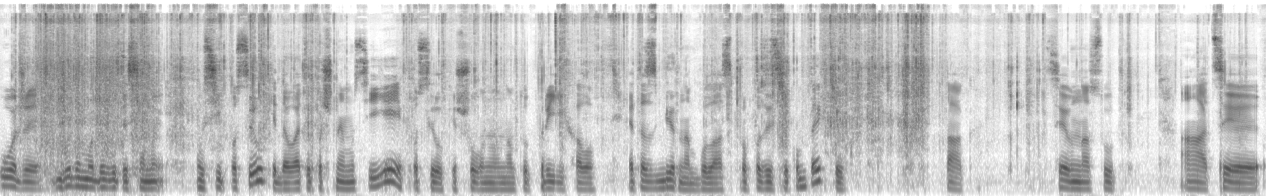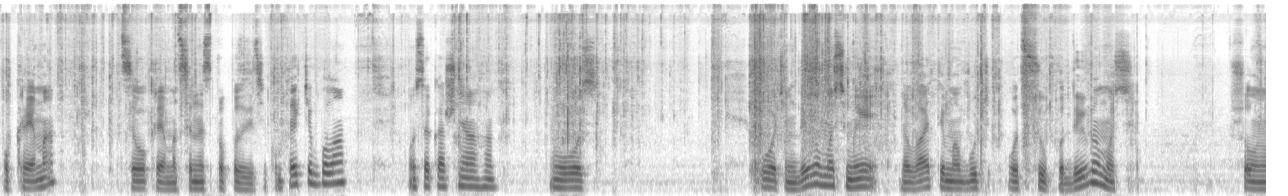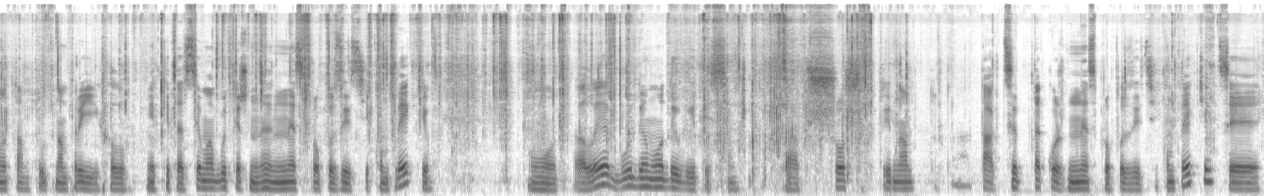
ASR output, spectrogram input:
Отже, будемо дивитися ми усі посилки. Давайте почнемо з цієї посилки, що воно нам тут приїхало. Це збірна була з пропозиції комплектів. Так, це у нас тут. Ага, це окрема. Це окремо, це не з пропозиції комплектів була. Ось така шняга. Ось. Потім дивимось ми. Давайте, мабуть, оцю подивимось. Що воно там тут нам приїхало? Це, мабуть, теж не, не з пропозиції комплектів. От, але будемо дивитися. Так, що ж ти нам тут? Так, це також не з пропозиції комплектів. Це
